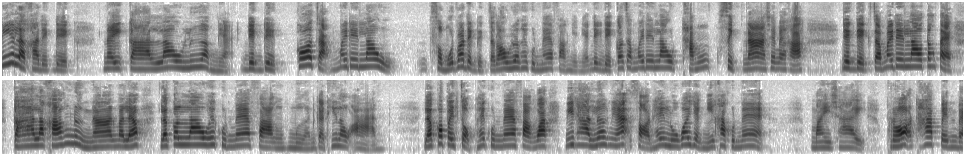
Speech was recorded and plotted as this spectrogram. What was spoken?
นี่แหละค่ะเด็กๆ ในการเล่าเรื่องเนี่ย เด็กๆก็จะไม่ได้เล่า สมมุติว่าเด็กๆ จะเล่าเรื่องให้คุณแม่ฟังอย่างเงี้ย เด็กๆ ก็จะไม่ได้เล่าทั้ง 10 หน้าใช่ไหมคะเด็กๆ จะไม่ได้เล่าตั้งแต่กาละครั้งหนึ่งนานมาแล้ว แล้วก็เล่าให้คุณแม่ฟังเหมือนกับที่เราอ่าน แล้วก็ไปจบให้คุณแม่ฟังว่านิทานเรื่องนี้สอนให้รู้ว่าอย่างนี้ค่ะคุณแม่ ไม่ใช่ เพราะถ้าเป็นแบ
